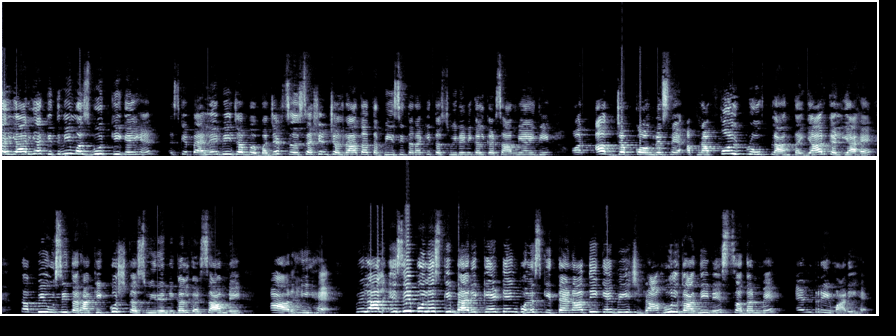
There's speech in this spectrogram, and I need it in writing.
तैयारियाँ कितनी मज़बूत की गई हैं। इसके पहले भी जब बजट सेशन चल रहा था, तब भी इसी तरह की तस्वीरें निकलकर सामने आई थी। और अब जब कांग्रेस ने अपना फुल प्रूफ प्लान तैयार कर लिया है, तब भी उसी तरह की कुछ तस्वीरें निकलकर सामने आ रही हैं। फ़िलहाल इसी पुलिस की बैरिकेटिंग पुलिस की तैनाती के बीच राहुल गांधी ने सदन में एंट्री मारी है।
